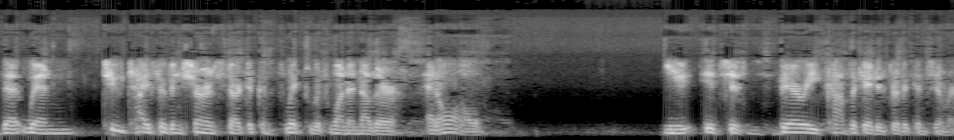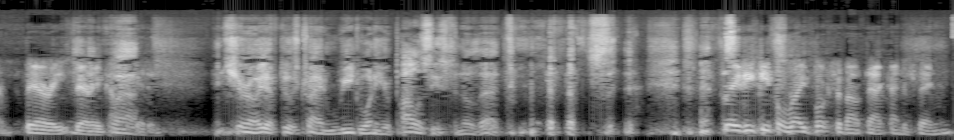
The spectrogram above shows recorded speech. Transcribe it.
that when two types of insurance start to conflict with one another at all, you, it's just very complicated for the consumer. Very, very complicated. And sure, all you have to do is try and read one of your policies to know that. Crazy people write books about that kind of thing.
